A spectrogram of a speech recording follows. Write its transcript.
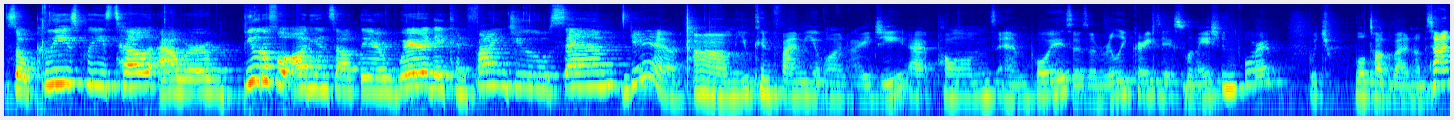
So please, please tell our beautiful audience out there where they can find you, Sam. Yeah. Um, you can find me on IG at Poems and Poise. There's a really crazy explanation for it, which we'll talk about another time.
